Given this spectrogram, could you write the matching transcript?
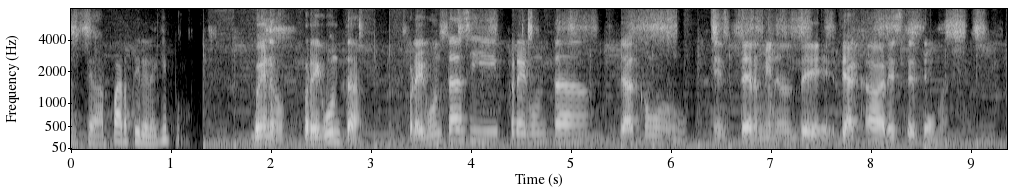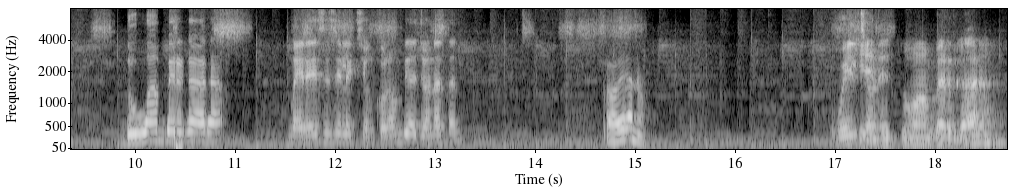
se va a partir el equipo. Bueno, pregunta. Pregunta sí, pregunta ya como en términos de, acabar este tema. ¿Duan Vergara merece selección Colombia, Jonathan? Todavía no. Wilson. ¿Quién es Duan Vergara?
